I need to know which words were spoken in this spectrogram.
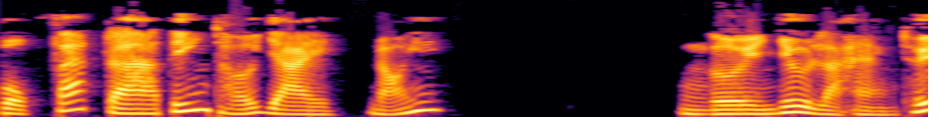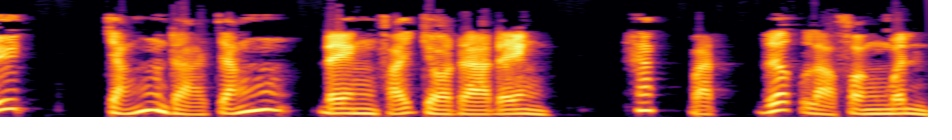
vụt phát ra tiếng thở dài, nói Người như là hàng thuyết, trắng ra trắng, đen phải cho ra đen, hắc bạch rất là phân minh.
